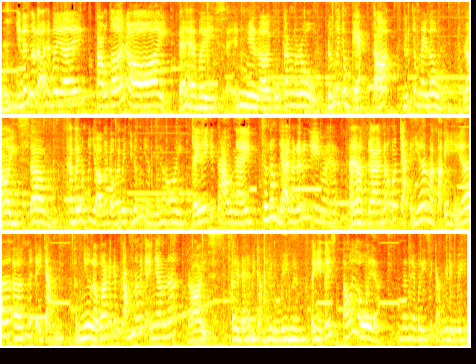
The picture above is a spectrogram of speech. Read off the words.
Ừ. Vậy đứng đó đợi Happy đi. Tàu tới rồi. Để Happy sẽ nghe lời của kangaroo. Đứng ở trong kẹt Đó Đứng trong đây luôn. Rồi xong. Happy không có dòm ở đồ Happy chỉ đứng nhìn vậy thôi. Chạy đi cái tàu này. Sao nó không chạy mà nó đứng im mà À thật ra nó có chạy á Mà tại vì á ờ, Nó chạy chậm. Hình như là qua cái cánh cổng nó mới chạy nhanh á. Rồi Đây để Happy cầm cái đèn pin lên. Tại vì tí tối thôi à nên Happy sẽ cầm cái đèn pin.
